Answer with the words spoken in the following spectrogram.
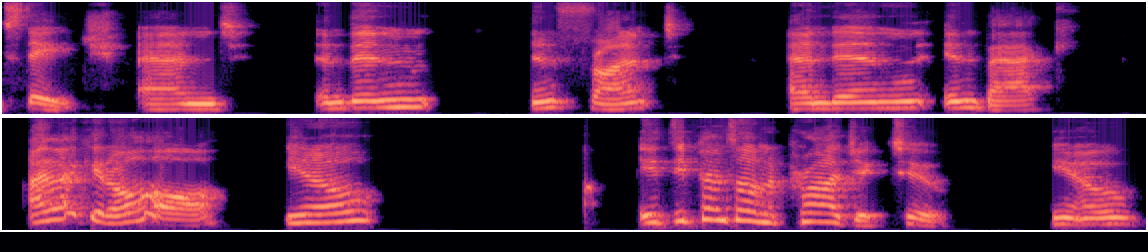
stage, and and then in front, and then in back. I like it all. You know, it depends on the project too. You know,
